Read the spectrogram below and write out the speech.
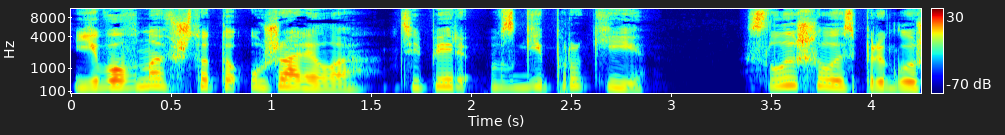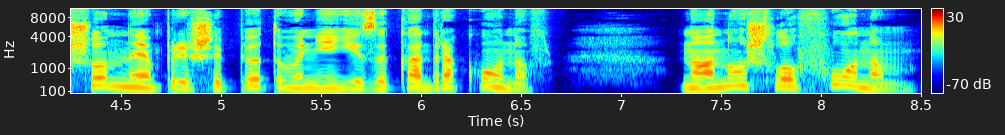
его вновь что-то ужалило, теперь взгиб руки, слышалось приглушенное пришепетывание языка драконов, но оно шло фоном,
